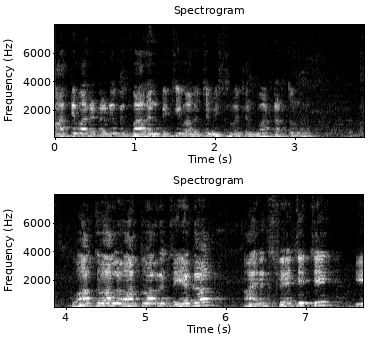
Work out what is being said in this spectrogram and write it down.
పార్టీ మారేటప్పుడు మీకు బాధ అనిపించి వాళ్ళు వచ్చి మిస్టర్ మాట్లాడుతున్నారు. వాస్తవాలు వాస్తవాలుగా చేయక ఆయనకు స్వేచ్ఛ ఇచ్చి ఈ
